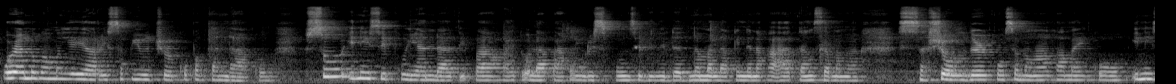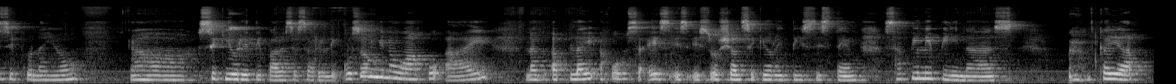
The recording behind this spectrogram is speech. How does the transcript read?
or ano bang mangyayari sa future ko pagtanda ko. So, inisip ko yan dati pa kahit wala pa akong responsibilidad na malaki na nakaatang sa mga, sa shoulder ko, sa mga kamay ko. Inisip ko na yung uh, security para sa sarili ko. So, ang ginawa ko ay nag-apply ako sa SSE Social Security System sa Pilipinas. Kaya,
